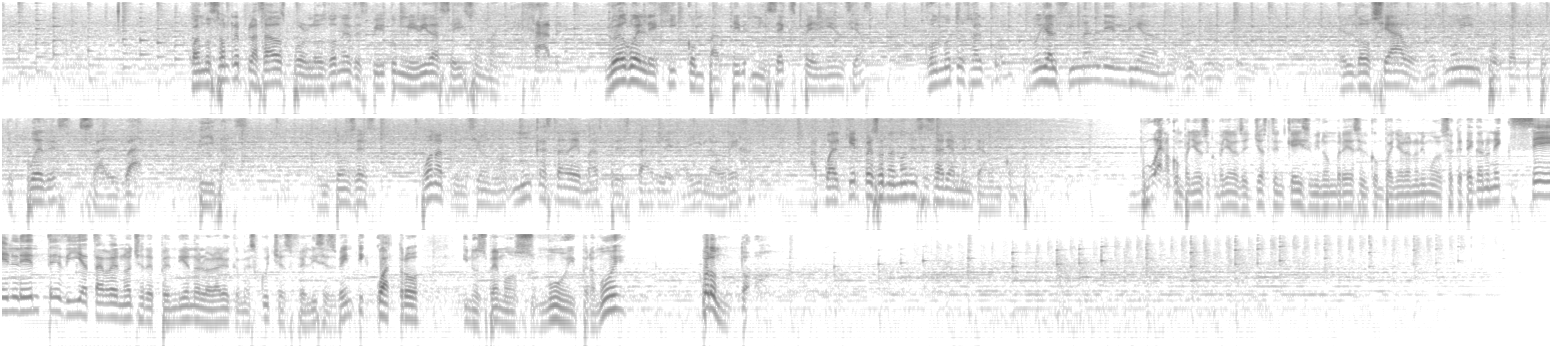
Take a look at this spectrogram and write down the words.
cuando son reemplazados por los dones de espíritu, mi vida se hizo manejable. Luego elegí compartir mis experiencias con otros alcohólicos. Y al final del día, el, el doceavo, ¿no? Es muy importante porque puedes salvar vidas. Entonces, pon atención, ¿no? Nunca está de más prestarle ahí la oreja a cualquier persona, no necesariamente a un compañero. Bueno, compañeros y compañeras de Justin Case, mi nombre es el compañero anónimo. O sea que tengan un excelente día, tarde, noche, dependiendo del horario que me escuches. Felices 24 y nos vemos muy, pero muy pronto.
